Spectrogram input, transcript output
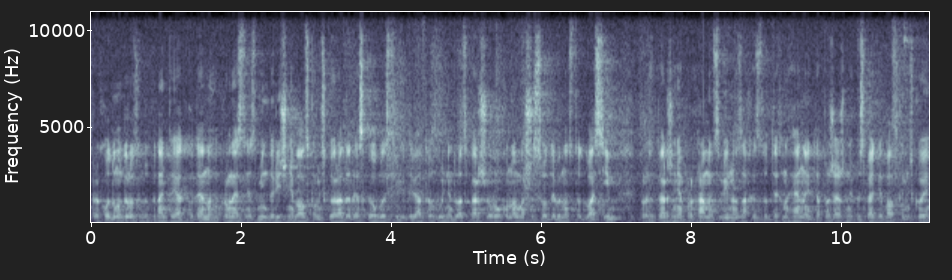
Переходимо до розгляду питань порядку денного про внесення змін до рішення Балтської міської ради Одеської області від 9 грудня 2021 року номер 692-7 про затвердження програми цивільного захисту техногенної та пожежної безпеки Балтської міської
